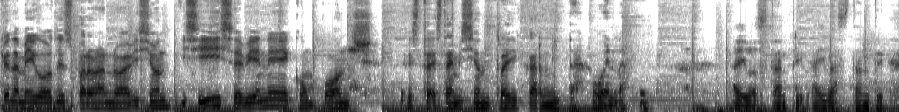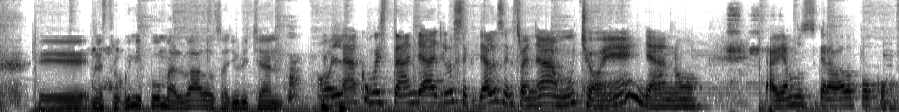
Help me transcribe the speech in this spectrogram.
¿Qué onda amigos? Listos para una nueva emisión. Y sí, se viene con Punch. Esta, esta emisión trae carnita buena. Hay bastante, hay bastante. Eh, nuestro Winnie Pooh malvado, Sayuri Chan. Hola, ¿cómo están? Ya, ya, los, ya los extrañaba mucho, ¿eh? Ya no. Habíamos grabado poco.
